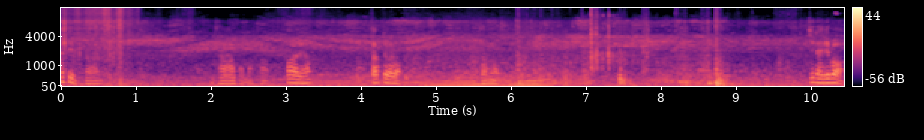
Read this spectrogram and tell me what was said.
ห้าสิบครับครับผมนะครับพ่อเลยครับทับเจอหรอกทับหมดที่ไหนได้บอก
